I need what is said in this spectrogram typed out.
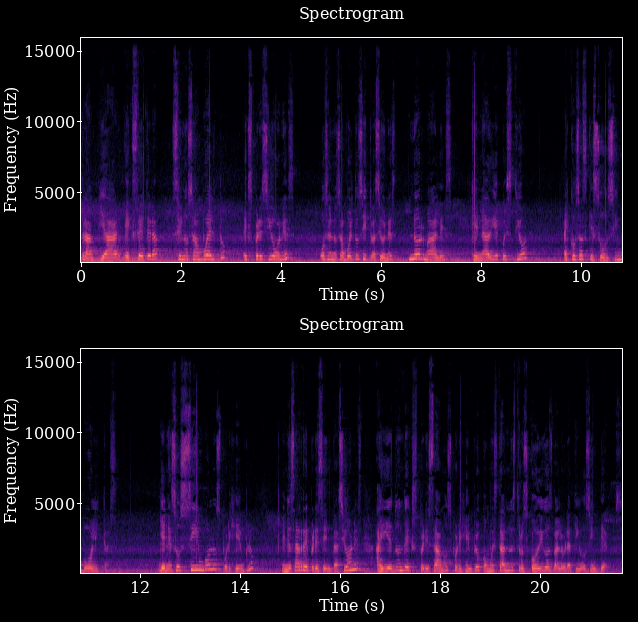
trampear, etcétera, se nos han vuelto expresiones o se nos han vuelto situaciones normales que nadie cuestiona. Hay cosas que son simbólicas. Y en esos símbolos, por ejemplo, en esas representaciones, ahí es donde expresamos, por ejemplo, cómo están nuestros códigos valorativos internos.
